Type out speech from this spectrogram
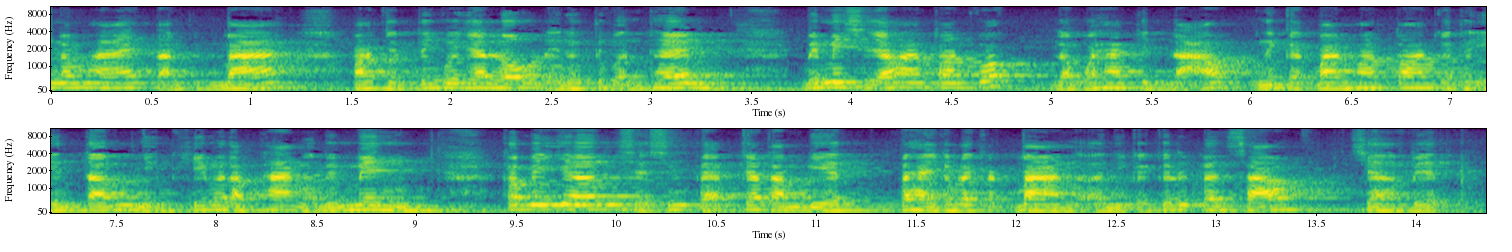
052 893 hoặc nhắn tin qua Zalo để được tư vấn thêm. Bên mình sẽ giao hàng toàn quốc đồng với hàng kín đáo nên các bạn hoàn toàn có thể yên tâm những khi mà đặt hàng ở bên mình. Còn bây giờ mình sẽ xin phép chào tạm biệt và hẹn gặp lại các bạn ở những cái clip lần sau. Chào tạm biệt.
